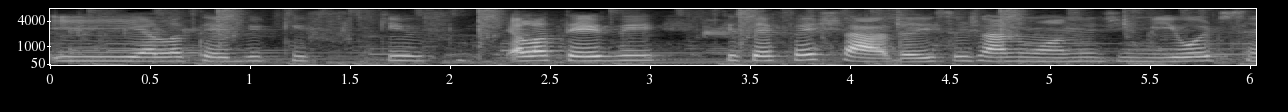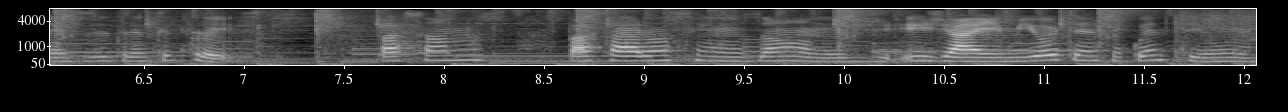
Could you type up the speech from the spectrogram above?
e ela teve que, que, ela teve que ser fechada, isso já no ano de 1833. Passamos, passaram-se uns anos e já em 1851,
